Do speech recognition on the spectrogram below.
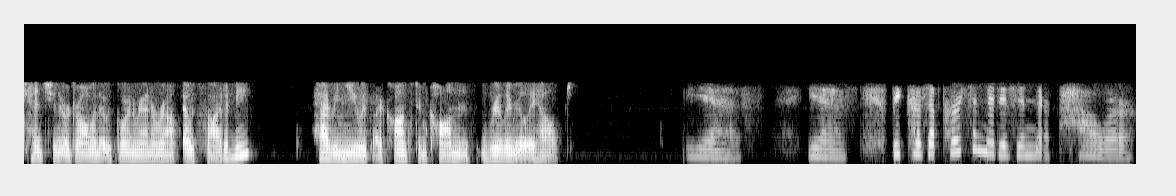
tension or drama that was going around around outside of me, having mm-hmm. you as that constant calmness really, really helped. Yes, yes. Because a person that is in their power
